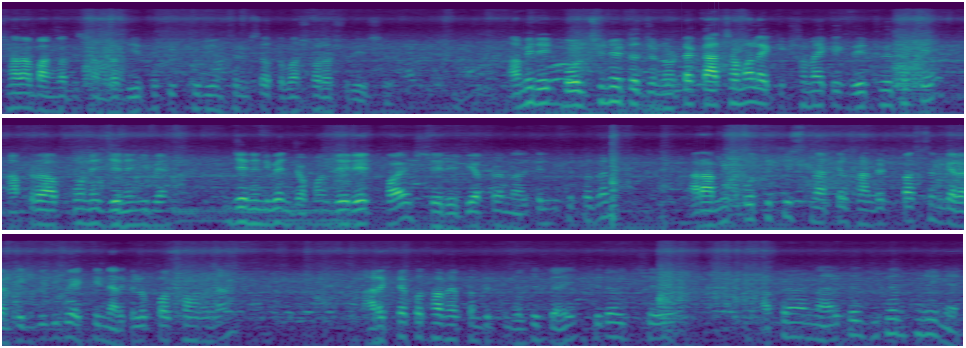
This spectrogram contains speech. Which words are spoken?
সারা বাংলাদেশে আমরা দিয়ে থাকি কুরিয়ান সার্ভিস অথবা সরাসরি এসে। আমি রেট বলছি না এটার জন্য, ওটা কাঁচামাল, এক এক সময় এক এক রেট হয়ে থাকে। আপনারা ফোনে জেনে নেবেন জেনে নেবেন যখন যে রেট হয় সেই রেটই আপনারা নারকেল নিতে পারবেন। আর আমি প্রতি পিস নারকেল হান্ড্রেড পার্সেন্ট গ্যারান্টি দিয়ে দিব, একটি নারকেলও পচা হবে না। আরেকটা কথা আমি আপনাদেরকে বলতে চাই, সেটা হচ্ছে আপনারা নারকেল যেখান নেন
